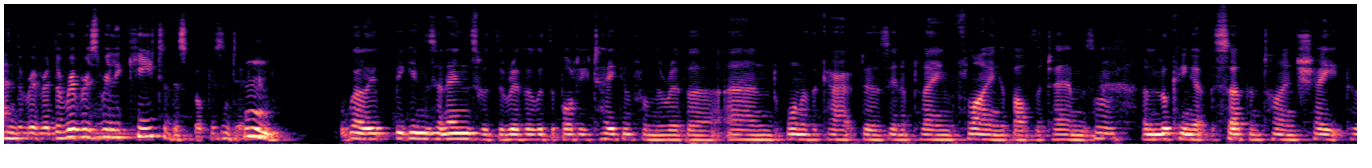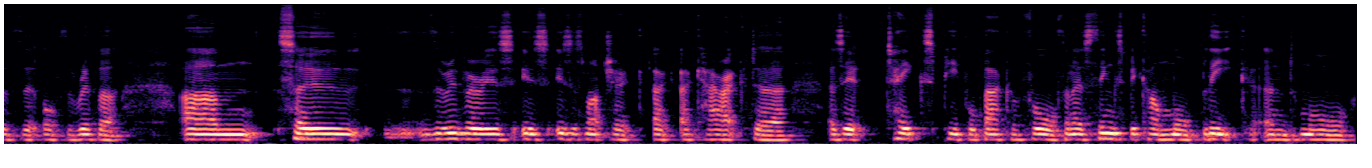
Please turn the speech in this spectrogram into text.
and the river. The river is really key to this book, isn't it? Hmm. Well it begins and ends with the river with the body taken from the river and one of the characters in a plane flying above the Thames and looking at the serpentine shape of the of the river. Um, so the river is is is as much a, a, a character as it takes people back and forth. And as things become more bleak and more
